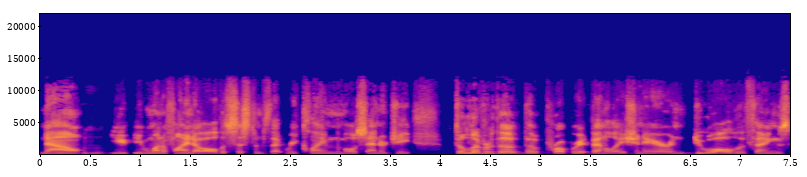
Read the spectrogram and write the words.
Now mm-hmm. you, you want to find out all the systems that reclaim the most energy, deliver the, the appropriate ventilation air, and do all the things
